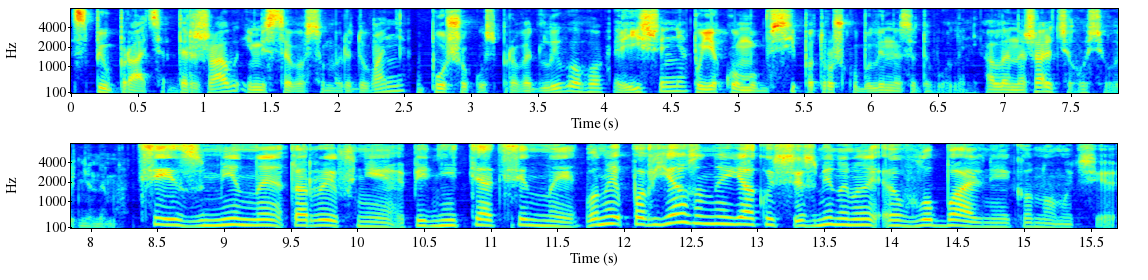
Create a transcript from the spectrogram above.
співпраця держави і місцевого самоврядування у пошуку справедливого рішення, по якому б всі потрошку були незадоволені. Але на жаль, цього сьогодні нема. Ці зміни тарифні, підняття ціни, вони пов'язані якось зі змінами в глобальній економіці?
